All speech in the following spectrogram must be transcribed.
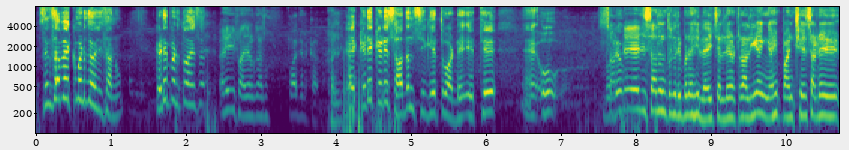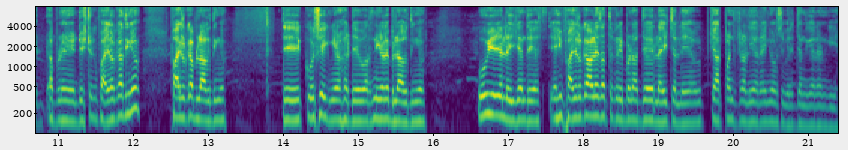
ਸਿੰਘ ਸਾਹਿਬ ਇੱਕ ਮਿੰਟ ਦਿਓ ਜੀ ਸਾਨੂੰ। ਕਿਹੜੇ ਪਿੰਡ ਤੋਂ ਆਏ ਸਰ? ਅਸੀਂ ਫਾਜ਼ਿਲਕਾ ਤੋਂ। ਫਾਜ਼ਿਲਕਾ ਇਹ ਕਿਹੜੇ ਕਿਹੜੇ ਸਾਧਨ ਸੀਗੇ ਤੁਹਾਡੇ ਇੱਥੇ? ਉਹ ਸਾਡੇ ਜੀ ਸਾਧਨ ਤਕਰੀਬਨ ਅਸੀਂ ਲਈ ਚੱਲੇ ਹਾਂ ਟਰਾਲੀਆਂ ਹੈਗੀਆਂ ਸੀ ਪੰਜ ਛੇ ਸਾਡੇ ਆਪਣੇ ਡਿਸਟ੍ਰਿਕਟ ਫਾਜ਼ਿਲਕਾ ਦੀਆਂ ਫਾਜ਼ਿਲਕਾ ਬਲਾਕ ਦੀਆਂ। ਤੇ ਕੁਛ ਹੈਗੀਆਂ ਸਾਡੇ ਵਰਨੀ ਵਾਲੇ ਬਲਾਕ ਦੀਆਂ ਉਹ ਵੀ ਅਜੇ ਲਈ ਜਾਂਦੇ ਆ। ਤੇ ਅਸੀਂ ਫਾਜ਼ਿਲਕਾ ਵਾਲੇ ਤਾਂ ਤਕਰੀਬਨ ਅੱਜ ਲਈ ਚੱਲੇ ਆ ਚਾਰ ਪੰਜ ਟਰਾਲੀਆਂ ਰਹਿ ਗਈਆਂ ਉਸ ਸਵੇਰੇ ਜਾਂਦੀਆਂ ਰਹਿਣਗੀਆਂ।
